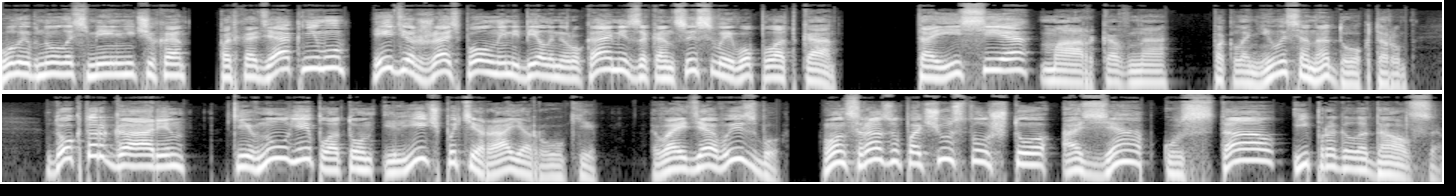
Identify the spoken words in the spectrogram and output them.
улыбнулась мельничиха, подходя к нему и держась полными белыми руками за концы своего платка. «Таисия Марковна!» — поклонилась она доктору. «Доктор Гарин!» — кивнул ей Платон Ильич, потирая руки. Войдя в избу, он сразу почувствовал, что озяб, устал и проголодался.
